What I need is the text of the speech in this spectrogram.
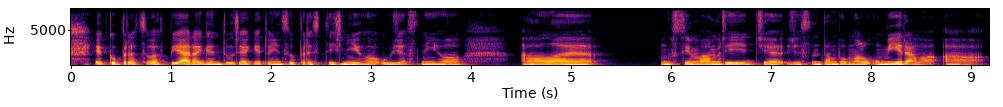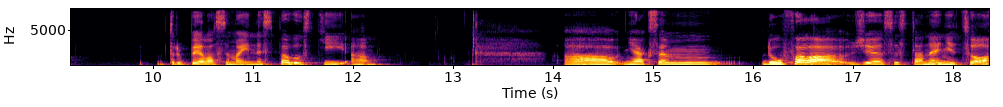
jako pracovat v PR agentuře, jak je to něco prestižního, úžasného, ale musím vám říct, že, že jsem tam pomalu umírala a trpěla jsem i nespavostí a, a nějak jsem doufala, že se stane něco,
